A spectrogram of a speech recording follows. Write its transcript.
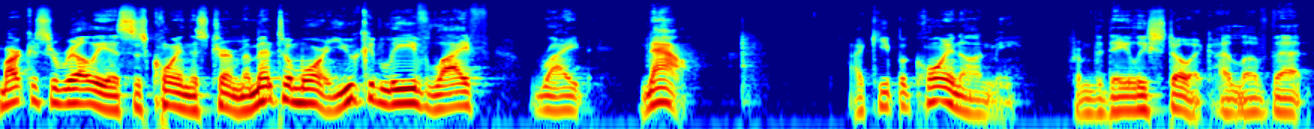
Marcus Aurelius has coined this term, memento mori. You could leave life right now. I keep a coin on me from the Daily Stoic. I love that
